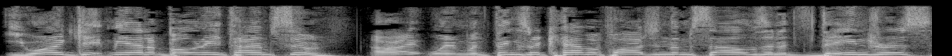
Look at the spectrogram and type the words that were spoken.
you want to get me on a boat anytime soon. All right, when when things are camouflaging themselves and it's dangerous,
